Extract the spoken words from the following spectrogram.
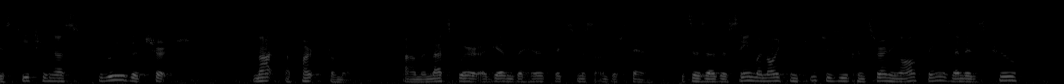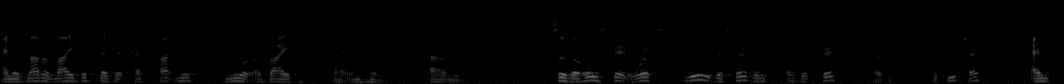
is teaching us through the church, not apart from it. Um, and that's where, again, the heretics misunderstand. It says that the same anointing teaches you concerning all things, and it is true and is not a lie, just as it has taught you, you will abide uh, in Him. Um, so the Holy Spirit works through the servants of the church um, to teach us, and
